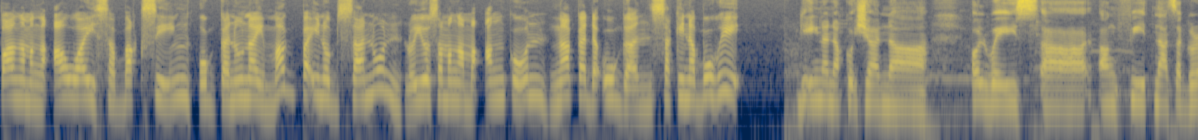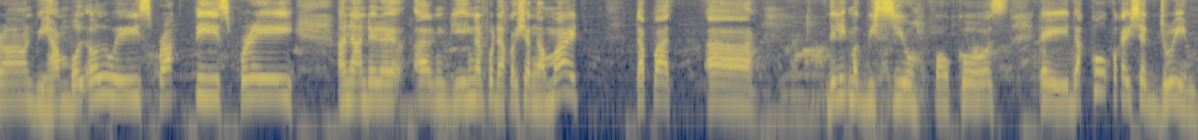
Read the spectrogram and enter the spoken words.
pa nga mga away sa boxing ug kanunay magpainobsanon loyo sa mga maangkon nga kadaugan sa kinabuhi. Giingnan ako siya na always uh, ang feet nasa ground, be humble always, practice, pray. Ana anda na ang giingnan po na ako siya nga Mart. Dapat uh, dili magbisyo, focus kay dako pa kay siya dream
